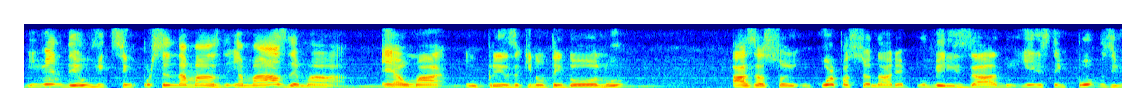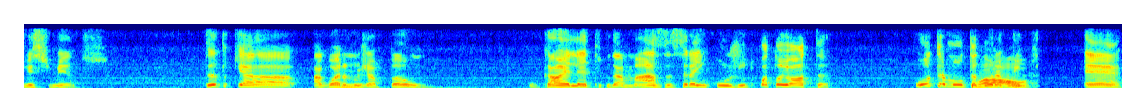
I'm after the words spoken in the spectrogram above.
E vendeu 25% da Mazda. E a Mazda é uma, é uma empresa que não tem dono, as ações, o corpo acionário é pulverizado e eles têm poucos investimentos. Tanto que a, agora no Japão, o carro elétrico da Mazda será em conjunto com a Toyota. Outra montadora. É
